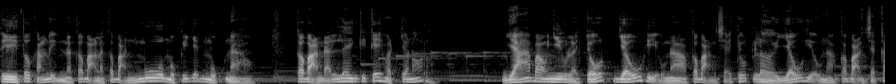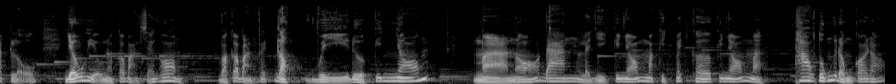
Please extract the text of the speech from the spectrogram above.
thì tôi khẳng định là các bạn là các bạn mua một cái danh mục nào, các bạn đã lên cái kế hoạch cho nó rồi giá bao nhiêu là chốt, dấu hiệu nào các bạn sẽ chốt lời, dấu hiệu nào các bạn sẽ cắt lỗ, dấu hiệu nào các bạn sẽ gom. Và các bạn phải đọc vị được cái nhóm mà nó đang là gì, cái nhóm market maker, cái nhóm mà thao túng cái đồng coi đó,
